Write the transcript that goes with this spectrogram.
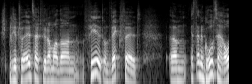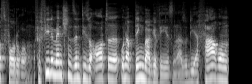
spirituellen Zeit wie Ramadan fehlt und wegfällt, ähm, ist eine große Herausforderung. Für viele Menschen sind diese Orte unabdingbar gewesen. Also die Erfahrung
